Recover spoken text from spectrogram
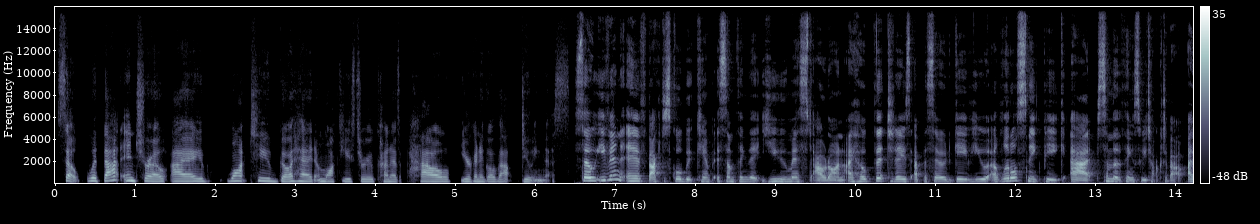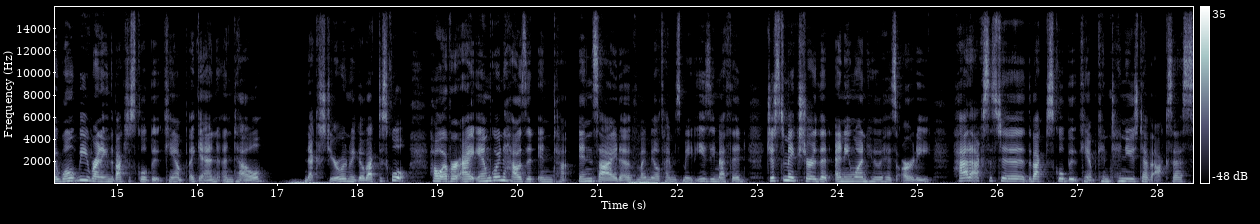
So, with that intro, I want to go ahead and walk you through kind of how you're going to go about doing this. So, even if back to school boot camp is something that you missed out on, I hope that today's episode gave you a little sneak peek at some of the things we talked about. I won't be running the back to school boot camp again until next year when we go back to school. However, I am going to house it in t- inside of my Mealtimes Made Easy method just to make sure that anyone who has already had access to the back to school boot camp continues to have access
